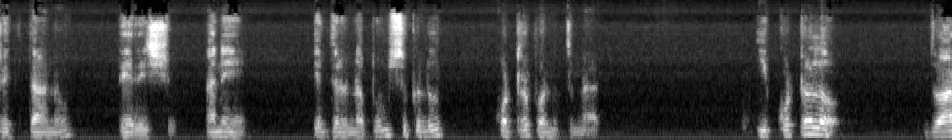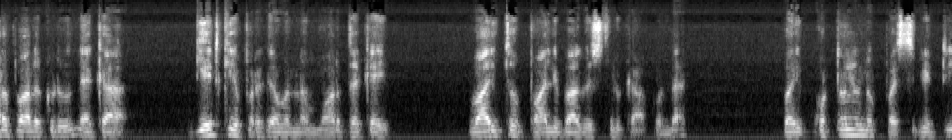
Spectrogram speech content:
బిక్తాను తెరేషు అనే ఇద్దరు నపుంసుకులు కుట్ర పన్నుతున్నారు ఈ కుట్రలో ద్వారపాలకుడు లేక గేట్ కీపర్గా ఉన్న మార్దకై వారితో పాలిభాగస్తులు కాకుండా వారి కుట్రలను పసిగట్టి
